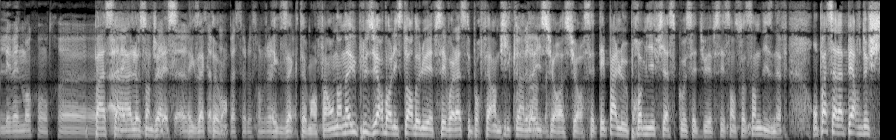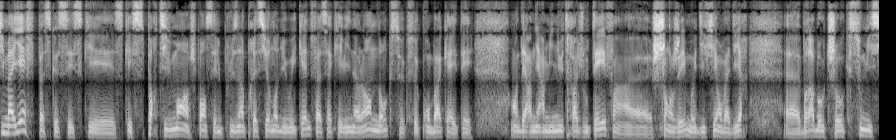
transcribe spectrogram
l'événement contre euh, Passe à Alex Los Angeles, passe- euh, exactement. passe à Los Angeles. Exactement. Enfin, on en a eu plusieurs dans l'histoire de l'UFC. Voilà, c'est pour faire un petit clin d'œil sur sur. C'était pas le premier fiasco cette UFC 179. On passe à la perf de Shimaev parce que c'est ce qui est ce qui est sportivement, je pense, c'est le plus impressionnant du week-end face à Kevin Holland. Donc ce, ce combat qui a été en dernière minute rajouté, enfin euh, changé, modifié, on va dire. Euh, bravo choke, soumission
